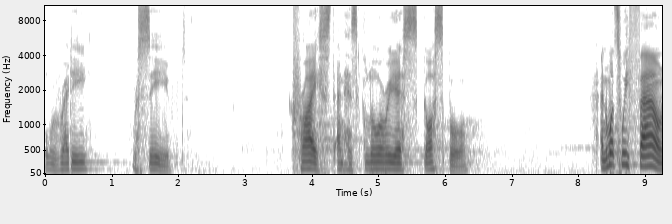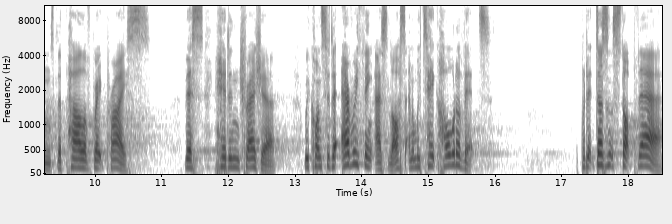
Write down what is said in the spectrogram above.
already received Christ and his glorious gospel. And once we've found the pearl of great price, this hidden treasure, we consider everything as lost and we take hold of it. But it doesn't stop there.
